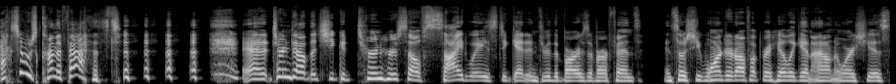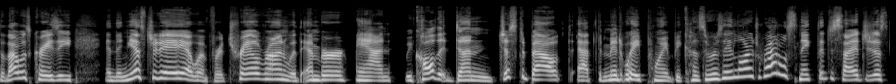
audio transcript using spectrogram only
actually was kind of fast. and it turned out that she could turn herself sideways to get in through the bars of our fence. And so she wandered off up her hill again. I don't know where she is. So that was crazy. And then yesterday I went for a trail run with Ember and we called it done just about at the midway point because there was a large rattlesnake that decided to just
